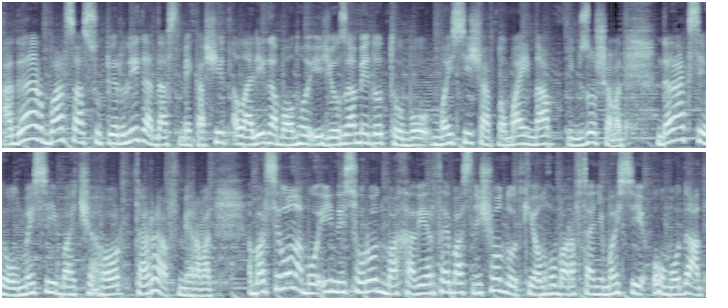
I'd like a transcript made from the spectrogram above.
Агар барса суперлига даст мекашид лалига ба онҳо иҷоза медод то бо месси шартномаи нав имзо шавад. Дар акси ҳол месси ба чаҳор тараф меравад. Барселона бо ин изҳорот ба хавьер тебас нишон дод ки онҳо ба рафтани месси омоданд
